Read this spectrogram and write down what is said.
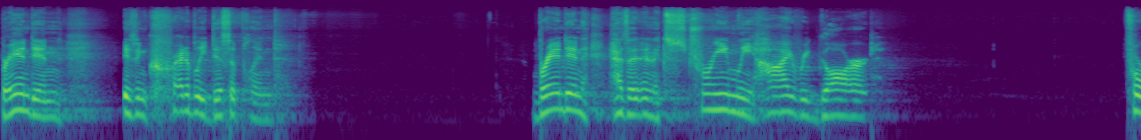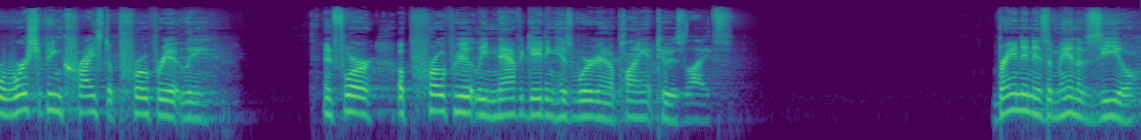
Brandon is incredibly disciplined. Brandon has an extremely high regard for worshiping Christ appropriately and for appropriately navigating his word and applying it to his life. Brandon is a man of zeal.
